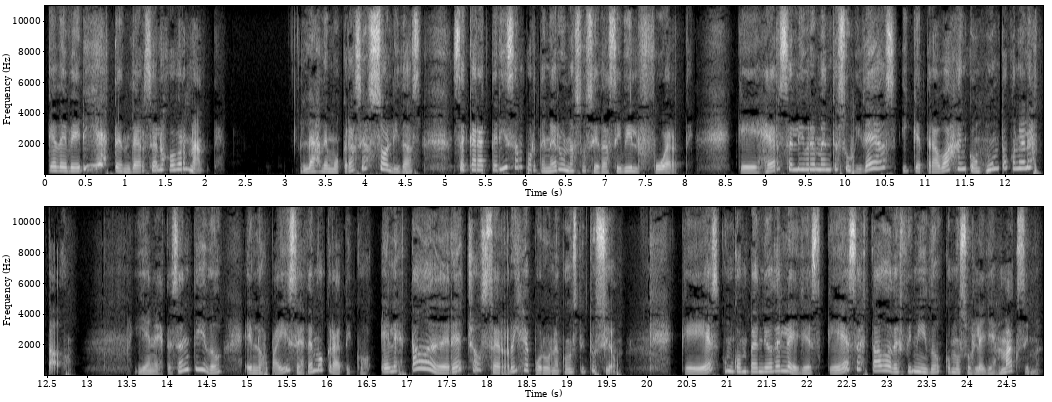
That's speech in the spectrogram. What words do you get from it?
que debería extenderse a los gobernantes. Las democracias sólidas se caracterizan por tener una sociedad civil fuerte, que ejerce libremente sus ideas y que trabaja en conjunto con el Estado. Y en este sentido, en los países democráticos, el Estado de Derecho se rige por una constitución, que es un compendio de leyes que ese Estado ha definido como sus leyes máximas,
